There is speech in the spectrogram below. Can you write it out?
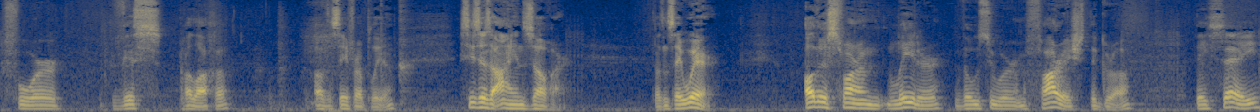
for this halacha of the Sefer HaPliya, he says Ayin Zohar. Doesn't say where. Other Svarim later, those who were Mefarish the Gra, they say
